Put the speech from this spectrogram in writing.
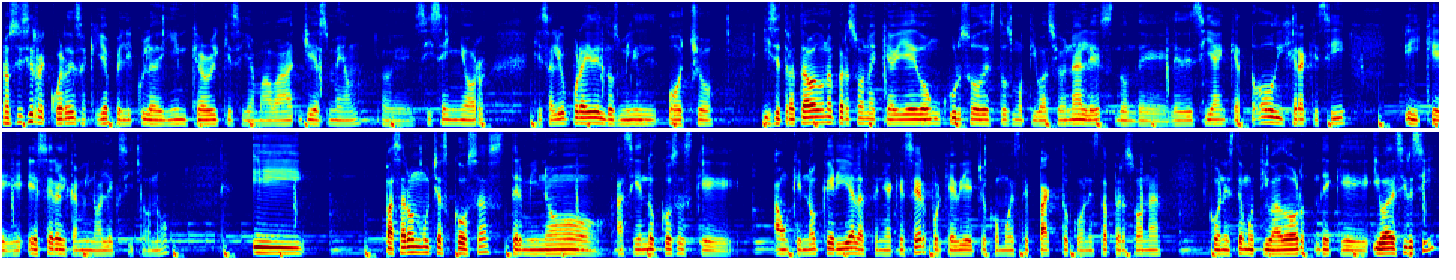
No sé si recuerdes aquella película de Jim Carrey que se llamaba Yes Man, Sí Señor, que salió por ahí del 2008 y se trataba de una persona que había ido a un curso de estos motivacionales donde le decían que a todo dijera que sí y que ese era el camino al éxito, ¿no? Y pasaron muchas cosas, terminó haciendo cosas que aunque no quería las tenía que hacer porque había hecho como este pacto con esta persona, con este motivador de que iba a decir sí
